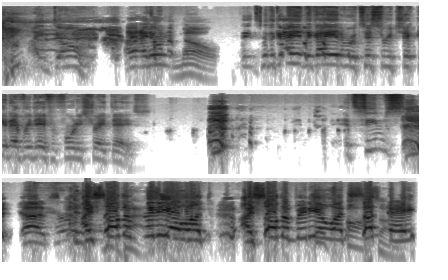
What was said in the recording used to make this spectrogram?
I don't. I, I don't know. So the guy, the guy ate a rotisserie chicken every day for forty straight days. It seems. Yes, I saw the video on. I saw the video it's on awesome. Sunday.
